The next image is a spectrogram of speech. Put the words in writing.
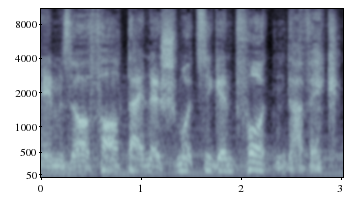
Nimm sofort deine schmutzigen Pfoten da weg.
